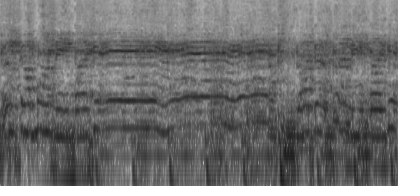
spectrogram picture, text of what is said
ವೆಲ್ಕಮ್ ನಿಮಗೆ ಸ್ವಾಗತ ನಿಮಗೆ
